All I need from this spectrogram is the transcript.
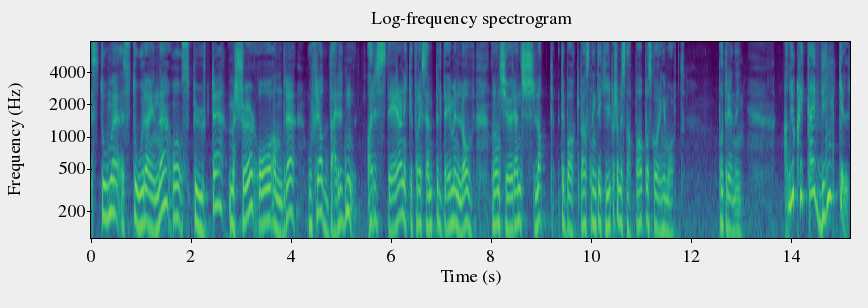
sto med store øyne og spurte meg sjøl og andre hvorfor i all verden arresterer han ikke f.eks. Damon Love når han kjører en slapp tilbakepasning til keeper som blir snappa opp og scoring i mål på trening. Han hadde jo klikka i vinkel!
